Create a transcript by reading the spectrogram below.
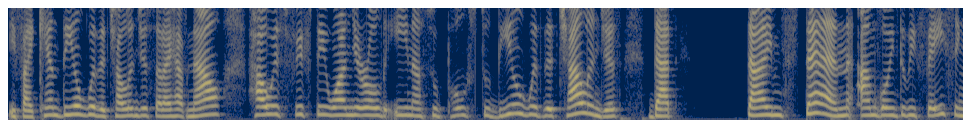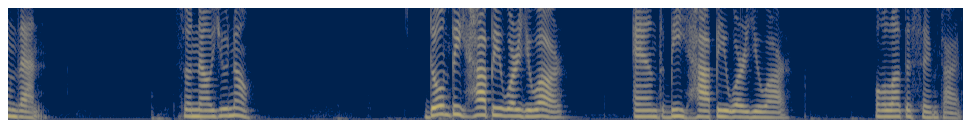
If I can't deal with the challenges that I have now, how is 51 year old Ina supposed to deal with the challenges that times 10 I'm going to be facing then? So now you know. Don't be happy where you are and be happy where you are, all at the same time.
